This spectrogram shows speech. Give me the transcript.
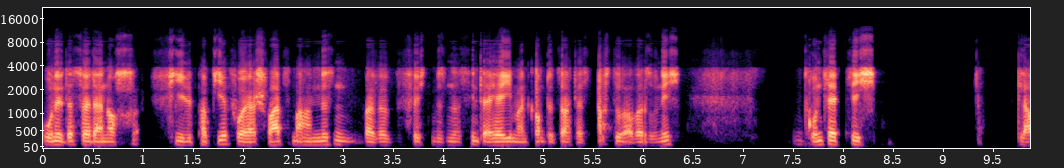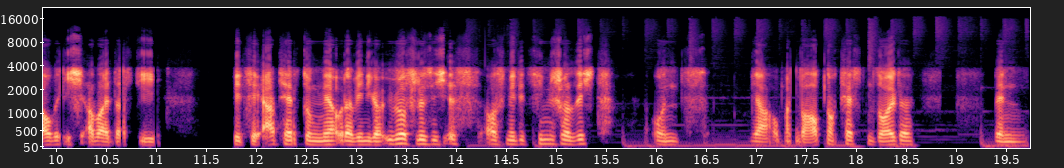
ohne dass wir da noch viel Papier vorher schwarz machen müssen, weil wir befürchten müssen, dass hinterher jemand kommt und sagt, das darfst du aber so nicht. Grundsätzlich glaube ich aber, dass die PCR-Testung mehr oder weniger überflüssig ist aus medizinischer Sicht und ja, ob man überhaupt noch testen sollte, wenn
